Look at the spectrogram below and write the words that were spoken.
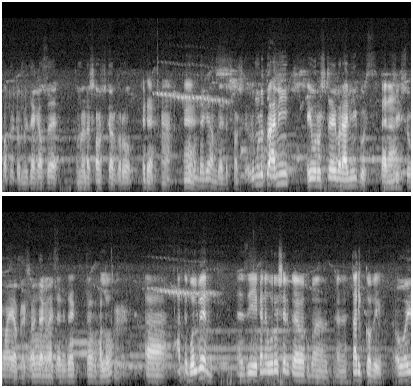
স্বপ্নে টপ্নে দেখাচ্ছে। তোমরা এটা সংস্কার করো। এটা। হ্যাঁ হ্যাঁ। থেকে আমরা এটা সংস্কার মূলত আমি এই ওরসটা এবার আমিই করছি। তাই না? ঠিক সময় আপনার সাথে আচ্ছা, তা ভালো। হ্যাঁ। আপনি বলবেন যে এখানে ওরসের তারিখ কবে? ওই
